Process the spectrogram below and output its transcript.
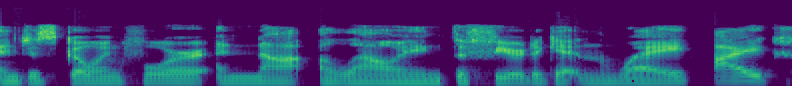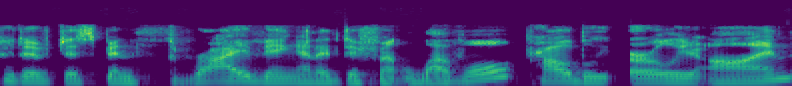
and just going for it and not allowing the fear to get in the way. I could have just been thriving at a different level, probably earlier on,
